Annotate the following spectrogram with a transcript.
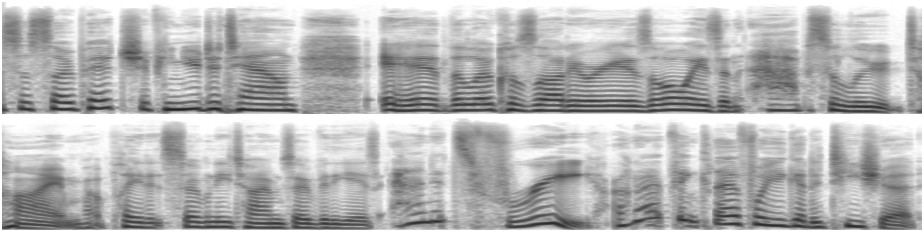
Slow Pitch. If you're new to town, eh, the locals lottery is always an absolute time. I've played it so many times over the years, and it's free. I don't think, therefore, you get a T-shirt.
